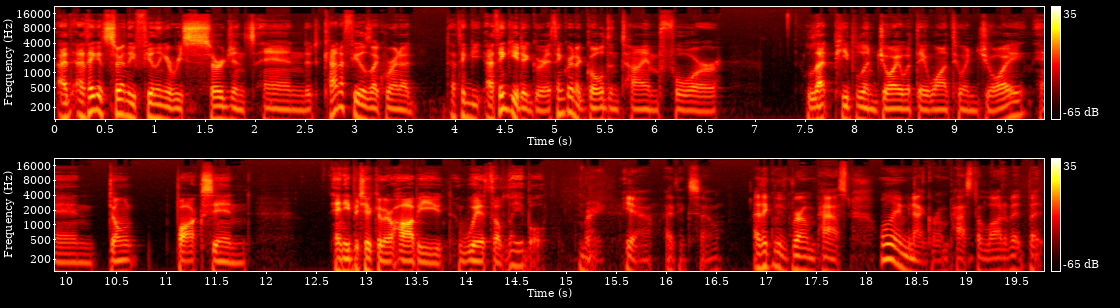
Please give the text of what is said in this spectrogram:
I, I think it's certainly feeling a resurgence, and it kind of feels like we're in a. I think I think you'd agree. I think we're in a golden time for let people enjoy what they want to enjoy, and don't box in any particular hobby with a label. Right. Yeah, I think so. I think we've grown past. Well, maybe not grown past a lot of it, but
